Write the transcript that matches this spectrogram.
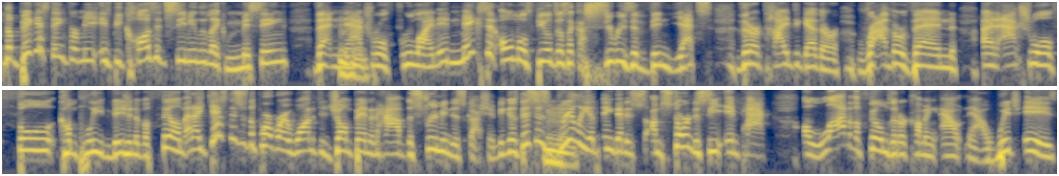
the biggest thing for me is because it's seemingly like missing that Mhm. natural through line, it makes it almost feel just like a series of vignettes that are tied together rather than an actual full, complete vision of a film. And I guess this is the part where I wanted to jump in and have the streaming discussion because this is Mhm. really a thing that is I'm starting to see impact a lot of the films that are coming out now, which is,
